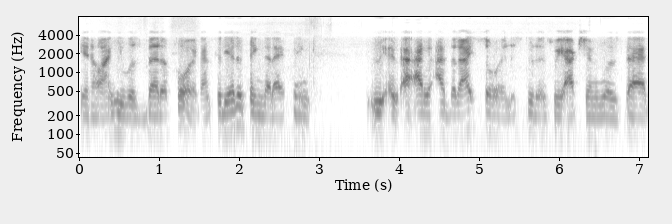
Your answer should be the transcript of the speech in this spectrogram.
you know, and he was better for it. And so the other thing that I think I, I, that I saw in the students' reaction was that,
